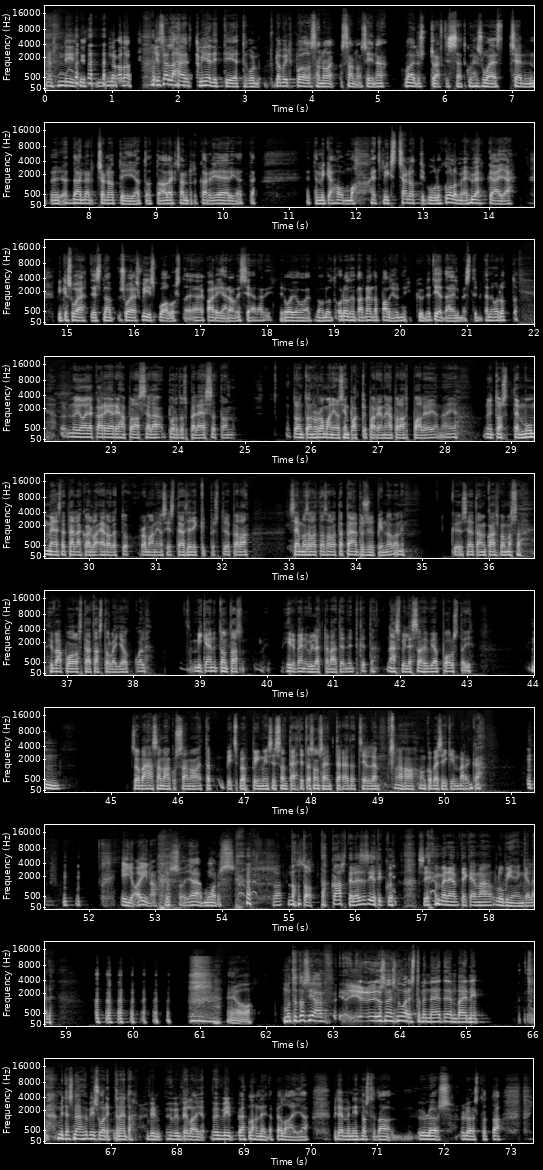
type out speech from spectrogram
No, niin, siis, no kato, kesällähän sitä mietittiin, että kun David Boyle sanoi, sanoi siinä laidusdraftissa, että kun he suojasivat Jen, Diner Janotti ja tota Alexander Carrieri, että, että mikä homma, että miksi Janotti kuului kolmeen hyökkääjään, mikä suojattiin, sitä suojasi viisi puolustajaa ja karjeri oli siellä, niin joo joo, että me odotetaan näiltä paljon, niin kyllä ne tietää ilmeisesti, mitä ne odottaa. No joo, ja karjerihan pelasi siellä purtuspeleissä ton, ton, ton Romaniosin pakkiparina ja pelasi paljon ja näin, ja nyt on sitten mun mielestä tällä kaudella erotettu Romaniosista ja sittenkin pystyy pelaamaan semmoisella tasolla, että pää pysyy pinnalla, niin kyllä sieltä on kasvamassa hyvä puolustaja taas tuolle joukkueelle. Mikä nyt on taas hirveän yllättävää tietenkin, että Nashvillessä on hyviä puolustajia. Mm. Se on vähän sama kuin sanoa, että Pittsburgh Penguinsissa on tähtitason senttereitä, että sille, aha, onko vesikin märkää. Ei aina, jos on jää muodossa. no totta, kastelee se silti, kun siihen menee tekemään lumienkeleitä. Joo. Mutta tosiaan, jos näistä nuorista mennään eteenpäin, niin miten nämä hyvin suorittaneita, hyvin, hyvin, pelaajia, hyvin pelanneita pelaajia, miten me niitä nostetaan ylös. ylös. Tota,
